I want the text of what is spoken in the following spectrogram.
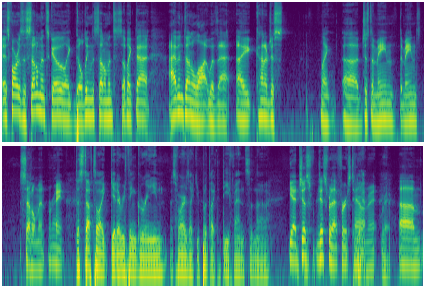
as far as the settlements go, like building the settlements and stuff like that, I haven't done a lot with that. I kind of just like uh, just the main the main settlement, right? the stuff to like get everything green as far as like you put like the defense and the Yeah, just just for that first town, Yeah, right? right. Um,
